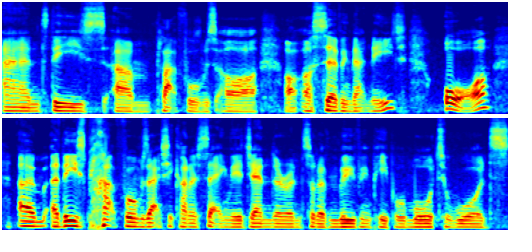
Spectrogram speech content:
and these um, platforms are, are, are serving that need, or um, are these platforms actually kind of setting the agenda and sort of moving people more towards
